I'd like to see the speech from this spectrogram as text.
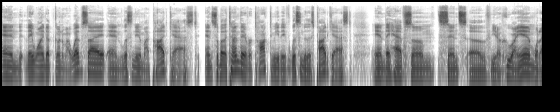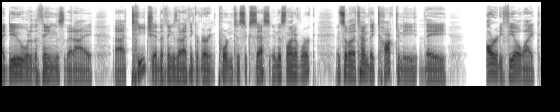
and they wind up going to my website and listening to my podcast. And so by the time they ever talk to me, they've listened to this podcast and they have some sense of, you know, who I am, what I do, what are the things that I uh, teach, and the things that I think are very important to success in this line of work. And so by the time they talk to me, they already feel like,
